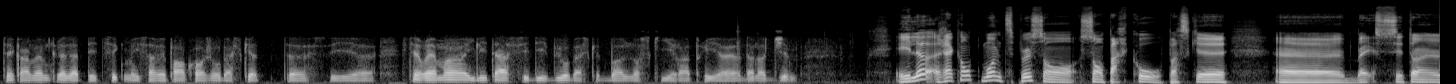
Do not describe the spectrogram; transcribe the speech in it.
était quand même très athlétique, mais il savait pas encore jouer au basket. Euh, euh, c'était vraiment, il était à ses débuts au basketball lorsqu'il est rentré euh, dans notre gym. Et là, raconte-moi un petit peu son, son parcours, parce que euh, ben, c'est un,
